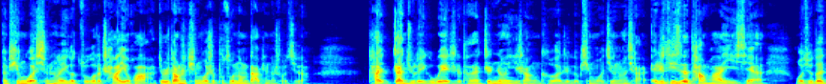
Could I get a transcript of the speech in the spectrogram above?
呃苹果形成了一个足够的差异化，就是当时苹果是不做那么大屏的手机的，它占据了一个位置，它才真正意义上和这个苹果竞争起来。HTC 的昙花一现，我觉得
